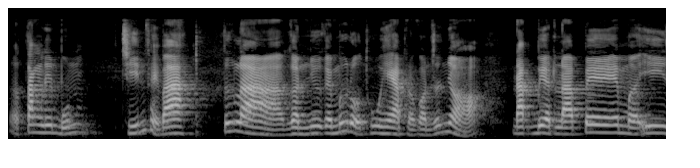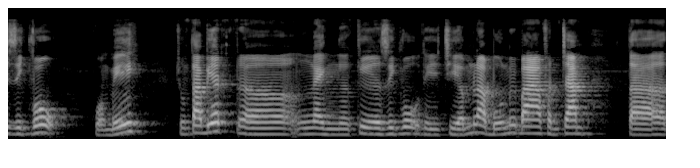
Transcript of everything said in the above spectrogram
ờ, tăng lên 49,3 tức là gần như cái mức độ thu hẹp nó còn rất nhỏ. Đặc biệt là PMI dịch vụ của Mỹ. Chúng ta biết uh, ngành dịch vụ thì chiếm là 43% ta,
